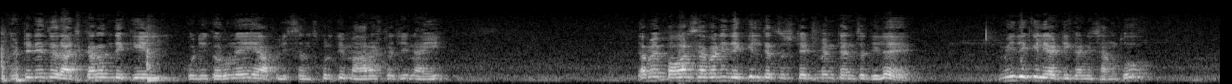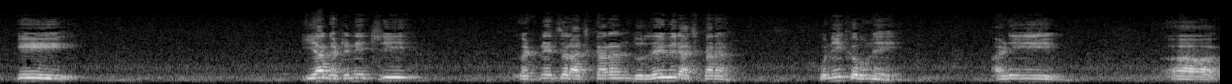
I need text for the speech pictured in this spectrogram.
घटनेचं राजकारण देखील कोणी करू नये आपली संस्कृती महाराष्ट्राची नाही. त्यामुळे पवार साहेबांनी देखील त्याचं स्टेटमेंट त्यांचं दिलंय. मी देखील या ठिकाणी सांगतो की या घटनेची घटनेचं राजकारण दुर्दैवी राजकारण कोणी करू नये. आणि अं,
